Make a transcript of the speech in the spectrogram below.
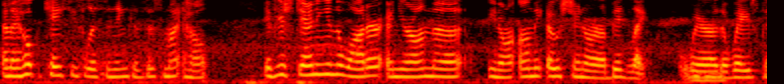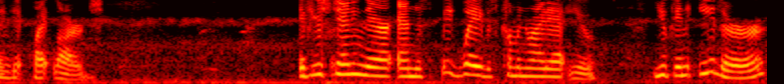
and I hope Casey's listening because this might help. If you're standing in the water and you're on the, you know, on the ocean or a big lake where Mhm. the waves can get quite large. If you're standing there and this big wave is coming right at you, you can either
